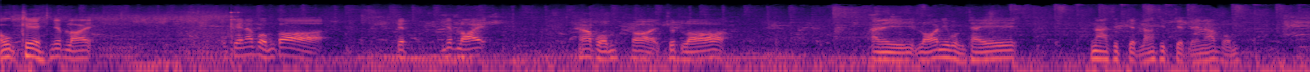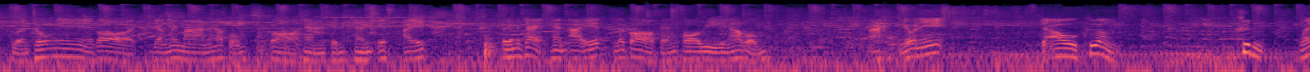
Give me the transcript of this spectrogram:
โอเค เรียบร้อย เคนะผมก็เสร็จเรียบร้อยนะครับผมก็ชุดล้อ อันนี้ล้อนี่ผมใช้หน้า 17 หลัง 17 เลยนะครับผม ส่วนโชคนี่ก็ยังไม่มานะครับผมก็แฮนด์เป็นแฮนด์ S I X เอ้ยไม่ใช่แฮนด์ R S แล้วก็แผงคอ V นะครับผมอะเดี๋ยววันนี้จะเอาเครื่องขึ้นไว้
